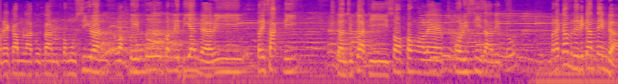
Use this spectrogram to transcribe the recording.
mereka melakukan pengusiran. Waktu itu penelitian dari Trisakti dan juga disokong oleh polisi saat itu. Mereka mendirikan tenda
